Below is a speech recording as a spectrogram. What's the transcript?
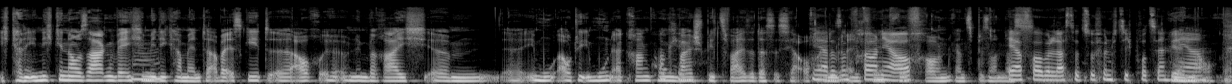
Ich kann Ihnen nicht genau sagen, welche mhm. Medikamente, aber es geht äh, auch in den Bereich ähm, äh, Autoimmunerkrankungen okay. beispielsweise. Das ist ja auch ja, ein, da sind ein Frauen Feld, ja auch Frauen ganz besonders eher vorbelastet zu 50 Prozent genau, mehr. Genau,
